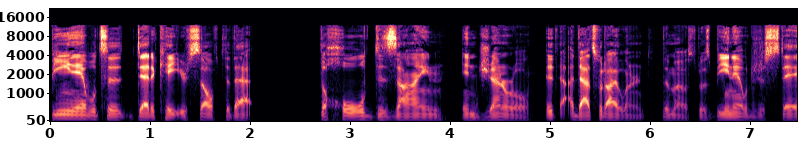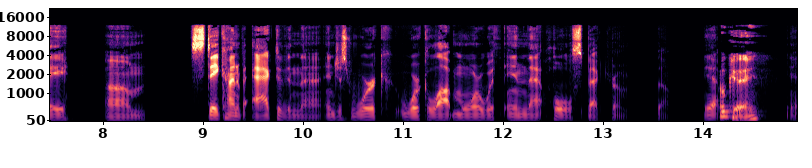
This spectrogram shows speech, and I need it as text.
being able to dedicate yourself to that, the whole design in general. It, that's what I learned the most was being able to just stay, um, stay kind of active in that and just work work a lot more within that whole spectrum. So yeah. Okay. Yeah.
